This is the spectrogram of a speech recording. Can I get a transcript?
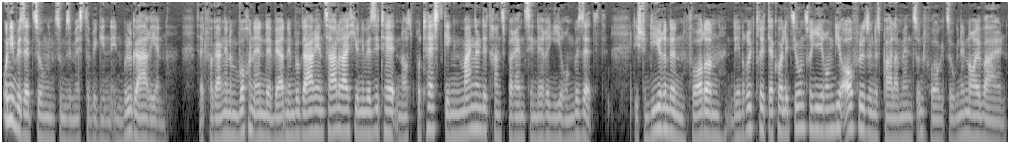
Unibesetzungen zum Semesterbeginn in Bulgarien. Seit vergangenem Wochenende werden in Bulgarien zahlreiche Universitäten aus Protest gegen mangelnde Transparenz in der Regierung besetzt. Die Studierenden fordern den Rücktritt der Koalitionsregierung, die Auflösung des Parlaments und vorgezogene Neuwahlen.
